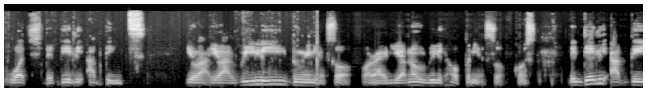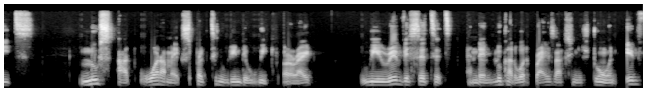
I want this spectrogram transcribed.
watch the daily updates you are you are really doing yourself all right you are not really helping yourself because the daily updates looks at what i'm expecting within the week all right we revisit it and then look at what price action is doing if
